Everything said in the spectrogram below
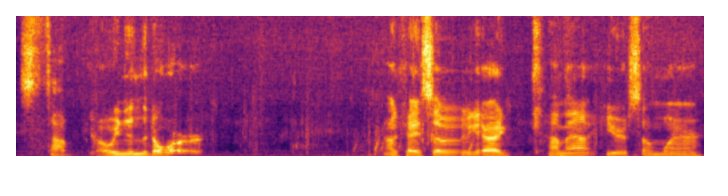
Stop going in the door. Okay, so we gotta come out here somewhere.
